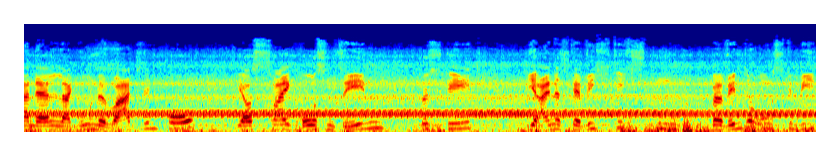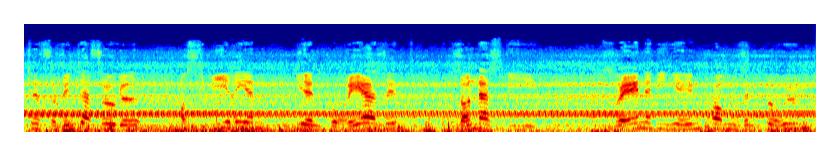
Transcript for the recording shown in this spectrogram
An der Lagune Wadlimpo, die aus zwei großen Seen besteht, die eines der wichtigsten Überwinterungsgebiete für Wintervögel aus Sibirien hier in Korea sind. Besonders die Schwäne, die hier hinkommen, sind berühmt.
